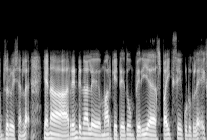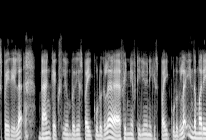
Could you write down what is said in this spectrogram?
அப்சர்வேஷனில் ஏன்னா ரெண்டு நாள் மார்க்கெட் எதுவும் பெரிய ஸ்பைக்ஸே கொடுக்கல எக்ஸ்பைரியில் பேங்க் எக்ஸ்லேயும் பெரிய ஸ்பைக் கொடுக்கல ஃபின் நிஃப்டிலையும் இன்னைக்கு ஸ்பைக் கொடுக்கல இந்த மாதிரி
